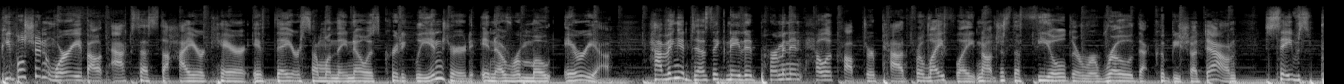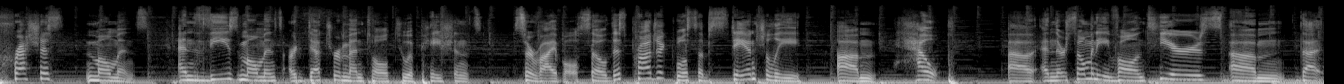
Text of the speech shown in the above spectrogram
People shouldn't worry about access to higher care if they or someone they know is critically injured in a remote area. Having a designated permanent helicopter pad for life flight, not just a field or a road that could be shut down, saves precious moments. And these moments are detrimental to a patient's survival. So this project will substantially um, help. Uh, and there's so many volunteers um, that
